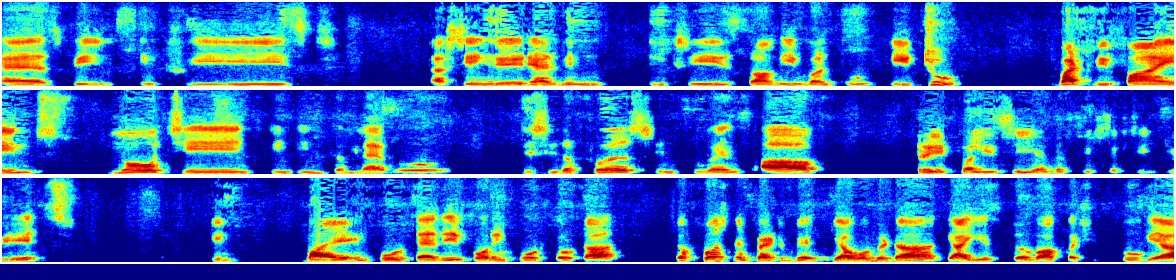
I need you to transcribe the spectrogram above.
has been increased. Exchange rate has been increase from E1 to E2, but we find no change in income level. This is the first influence of trade policy and the fixed exchange rates in by import tariff or import quota. The first impact क्या हुआ बेटा कि आई एस कर्व आपका शिफ्ट हो गया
